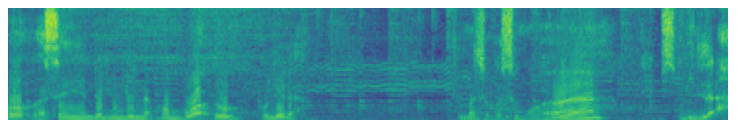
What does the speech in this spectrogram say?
Oh rasanya dah mula nak membuat tu Boleh dah Kita masukkan semua Bismillah.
